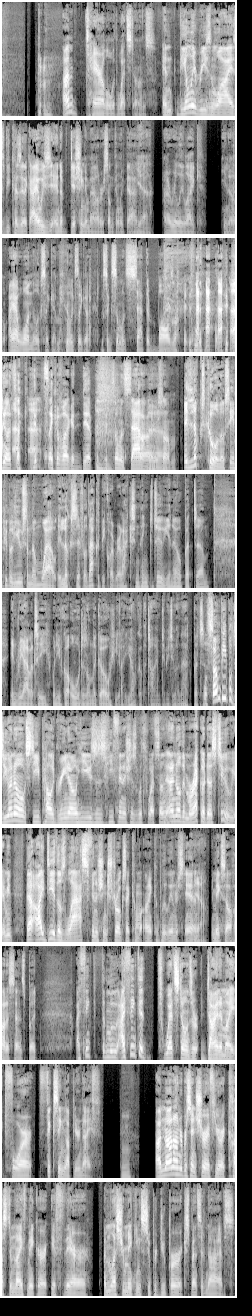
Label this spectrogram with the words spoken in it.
I'm terrible with whetstones, and the only reason why is because like I always end up dishing them out or something like that. Yeah. I really like, you know, I have one that looks like I mean, it looks like a looks like someone sat their balls on it. you know, it's like it's like a fucking dip. Someone sat on it or something. It looks cool though, seeing people using them well. It looks as if well, that could be quite a relaxing thing to do, you know. But um, in reality, when you've got orders on the go, you you haven't got the time to be doing that. But uh, Well, some people do. I know Steve Pellegrino. He uses he finishes with whetstone, and I know that Mareko does too. I mean, that idea, those last finishing strokes, I com- I completely understand. Yeah. it makes a lot of sense. But I think that the move. I think that whetstones are dynamite for fixing up your knife. Mm. I'm not 100 percent sure if you're a custom knife maker if they're unless you're making super duper expensive knives.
